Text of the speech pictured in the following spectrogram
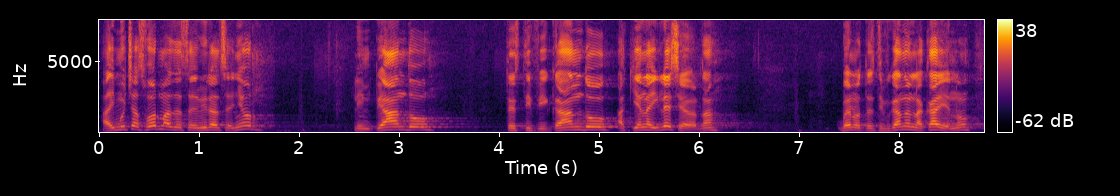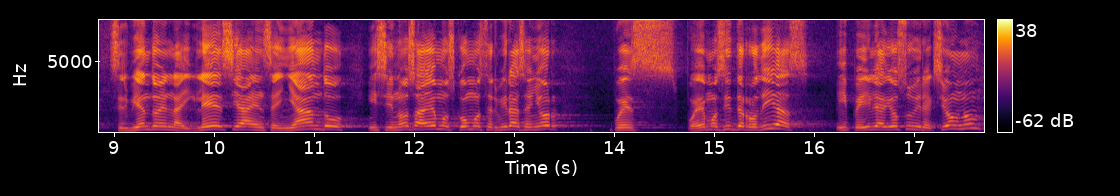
Hay muchas formas de servir al Señor. Limpiando, testificando, aquí en la iglesia, ¿verdad? Bueno, testificando en la calle, ¿no? Sirviendo en la iglesia, enseñando. Y si no sabemos cómo servir al Señor, pues podemos ir de rodillas y pedirle a Dios su dirección, ¿no?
